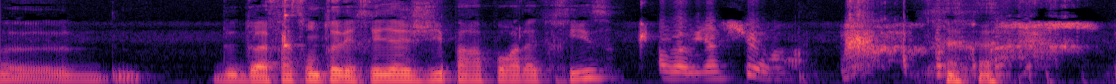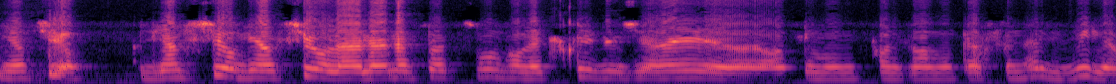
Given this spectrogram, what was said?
euh, de, de la façon dont il réagit par rapport à la crise? Ah bah, bien sûr. bien sûr. Bien sûr, bien sûr. La, la, la, façon dont la crise est gérée, euh, c'est mon point de vue personnel, oui, la,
